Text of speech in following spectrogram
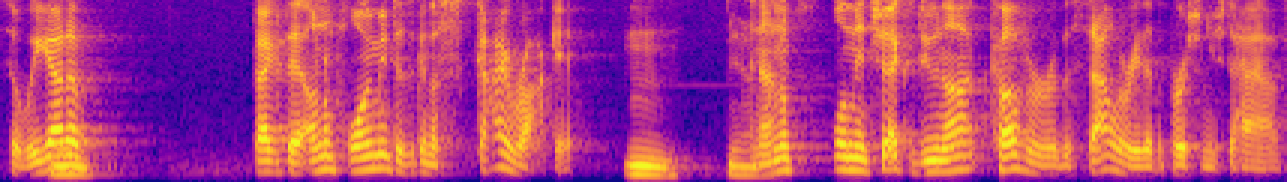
So we got to. In fact, that unemployment is going to skyrocket. Mm. Yeah. And unemployment checks do not cover the salary that the person used to have.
